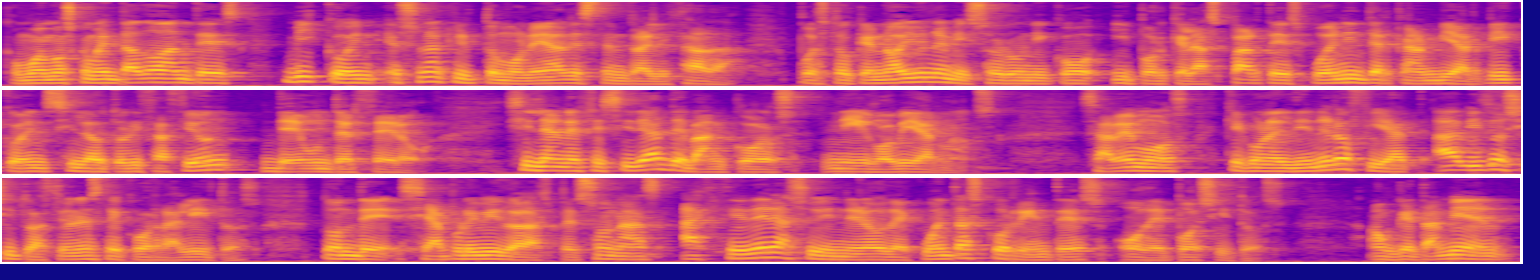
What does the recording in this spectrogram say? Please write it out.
Como hemos comentado antes, Bitcoin es una criptomoneda descentralizada, puesto que no hay un emisor único y porque las partes pueden intercambiar Bitcoin sin la autorización de un tercero, sin la necesidad de bancos ni gobiernos. Sabemos que con el dinero fiat ha habido situaciones de corralitos, donde se ha prohibido a las personas acceder a su dinero de cuentas corrientes o depósitos. Aunque también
